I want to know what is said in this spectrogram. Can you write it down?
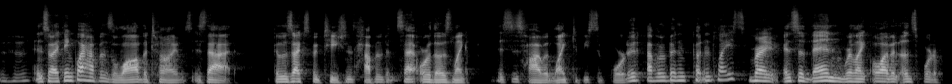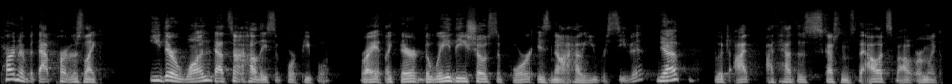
Mm-hmm. And so I think what happens a lot of the times is that those expectations haven't been set, or those like, this is how I would like to be supported, haven't been put in place. Right. And so then we're like, oh, I have an unsupportive partner, but that partner's like, either one, that's not how they support people, right? Like they're the way they show support is not how you receive it. Yep. Which I've I've had those discussions with Alex about, where I'm like,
